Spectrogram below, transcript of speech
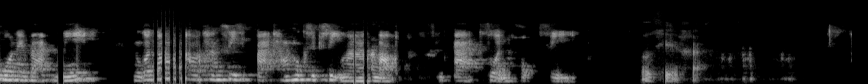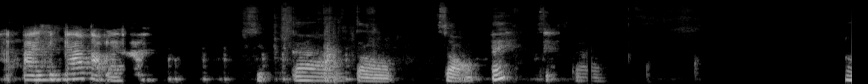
ว์ในแบบนี้หนูก็ต้องเอาทั้งสี่สิบแปดทั้งหกสิบสี่มาตอบสิบแปดส่วนหกสี่โอเคค่ะ ถัดไปสิบเก้าตอบอะไรคะสิบเก้าตอบ สองเอ๊ะสิบเก้าข้อ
